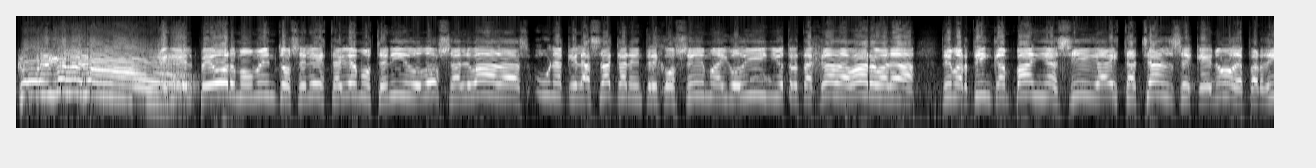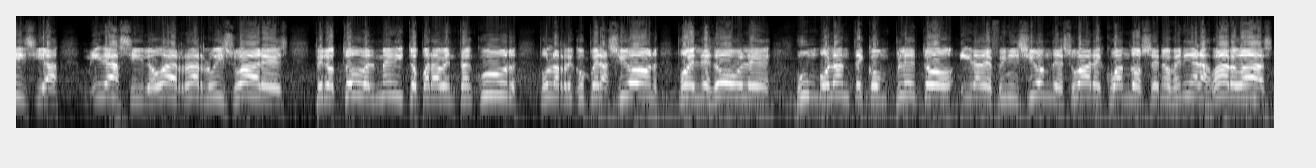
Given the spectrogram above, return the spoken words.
colgalo. En el peor momento celeste habíamos tenido dos salvadas, una que la sacan entre Josema y Godín y otra tajada bárbara de Martín Campaña. Llega esta chance que no desperdicia. Mira si lo va a errar Luis Suárez, pero todo el mérito para Bentancur por la recuperación, por el desdoble, un volante completo y la definición de Suárez cuando se nos venía las barbas.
